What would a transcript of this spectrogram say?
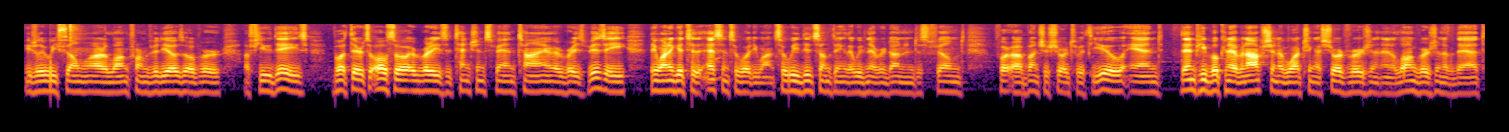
Usually we film our long form videos over a few days, but there's also everybody's attention span time, everybody's busy. They want to get to the essence of what you want. So we did something that we've never done and just filmed for a bunch of shorts with you and then people can have an option of watching a short version and a long version of that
